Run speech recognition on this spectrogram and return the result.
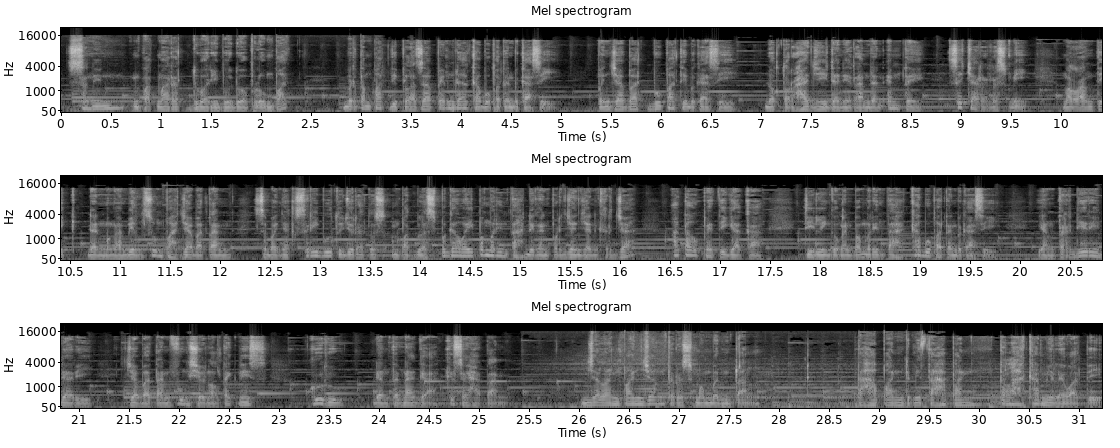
Senin 4 Maret 2024 bertempat di Plaza Pemda Kabupaten Bekasi. Penjabat Bupati Bekasi, Dr. Haji Dani Ramdan MT, secara resmi melantik dan mengambil sumpah jabatan sebanyak 1.714 pegawai pemerintah dengan perjanjian kerja atau P3K di lingkungan pemerintah Kabupaten Bekasi yang terdiri dari jabatan fungsional teknis, guru, dan tenaga kesehatan. Jalan panjang terus membentang. Tahapan demi tahapan telah kami lewati.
